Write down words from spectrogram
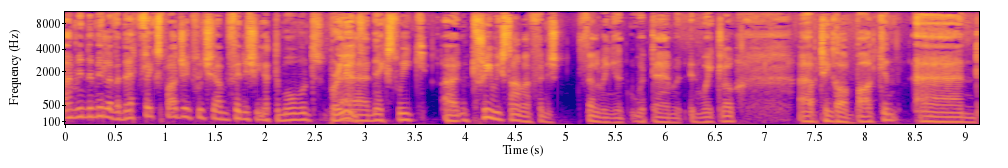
I'm, in the middle of a Netflix project which I'm finishing at the moment. Brilliant. Uh, next week, uh, in three weeks' time, I've finished filming it with them in Wicklow. A thing called Bodkin, and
